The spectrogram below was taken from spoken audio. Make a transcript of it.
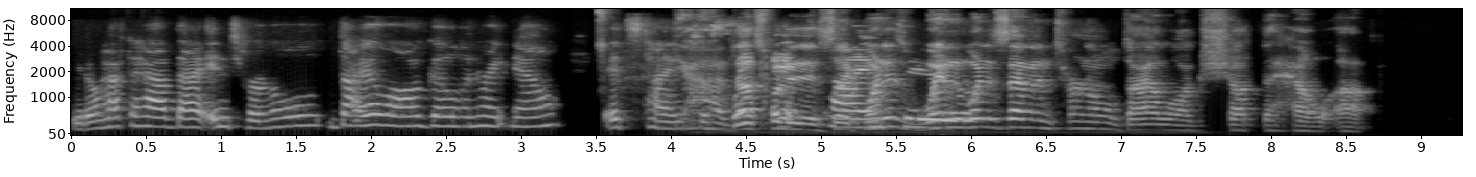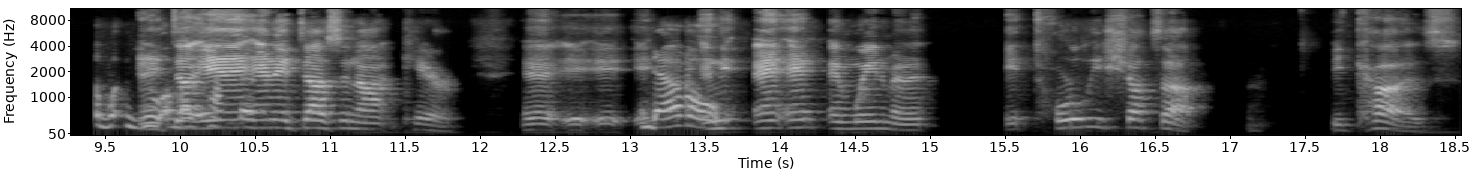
we don't have to have that internal dialogue going right now. It's time Yeah, to sleep. that's what it It's is. Like when is to- when when is that internal dialogue shut the hell up? What- And it, do, and, to- and it does not care. It, it, it, No. And, and, and and wait a minute, it totally shuts up because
